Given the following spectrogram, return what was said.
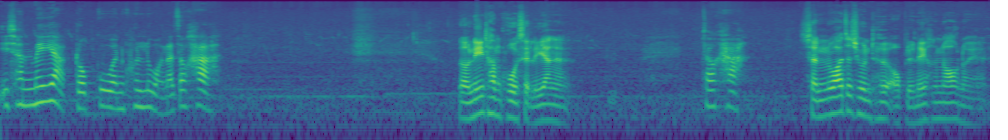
อีฉันไม่อยากรบกวนคุณหลวงนะเจ้าค่ะ เรานี่ทำครัวเสร็จหรือยังอะเจ้าค่ะ ฉันว่าจะชวนเธอออกไปเดินเล่นข้างนอกหน่อยอะ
